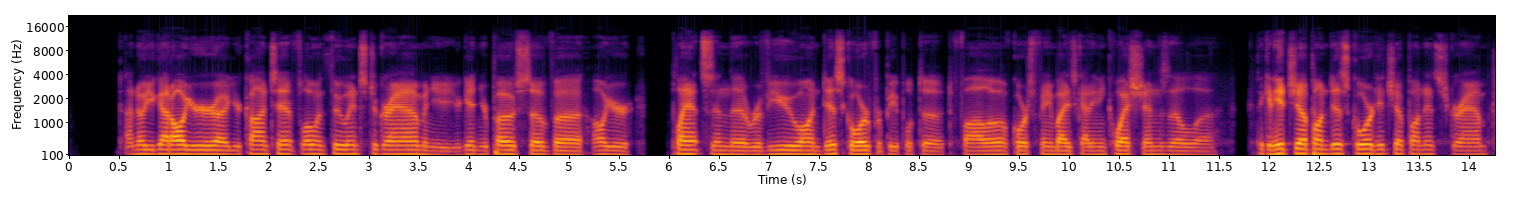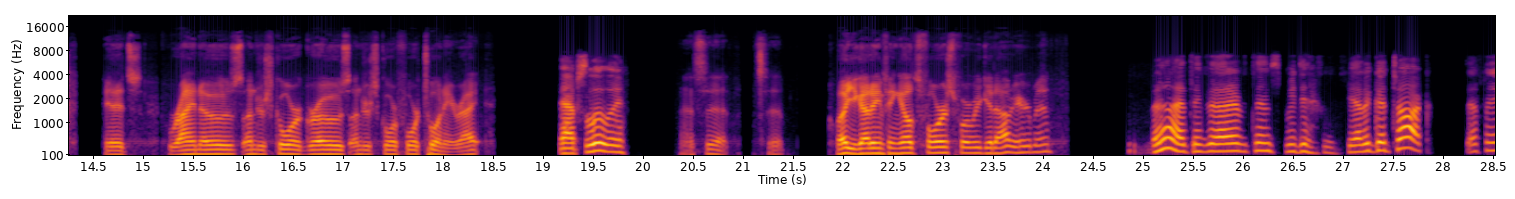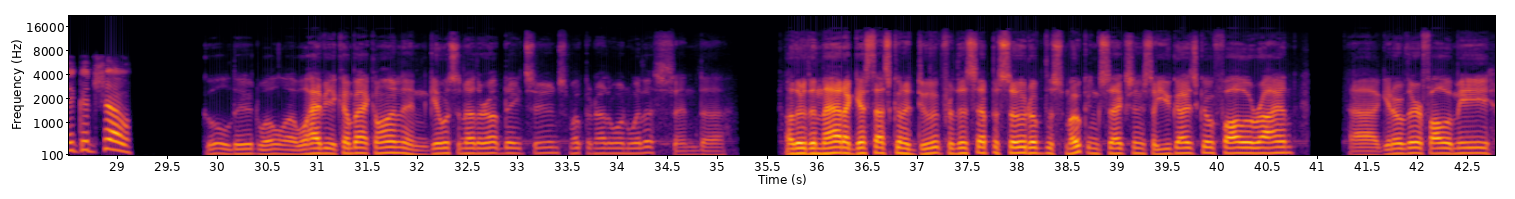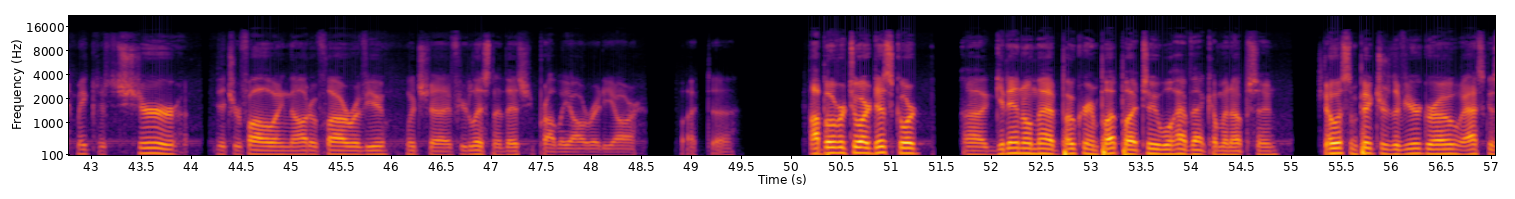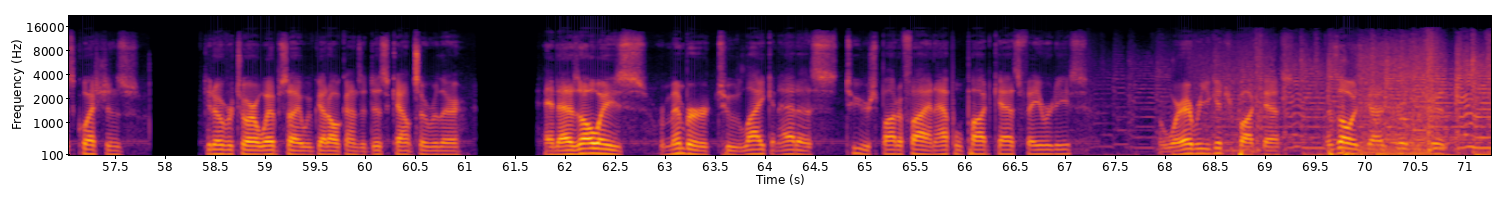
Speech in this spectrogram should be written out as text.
I know you got all your uh, your content flowing through Instagram and you, you're getting your posts of uh, all your plants in the review on Discord for people to, to follow. Of course, if anybody's got any questions, they'll uh, they can hit you up on Discord, hit you up on Instagram. It's Rynos underscore grows underscore 420, right? Absolutely. That's it. That's it. Well, you got anything else for us before we get out of here, man? No, I think that everything's we did. We had a good talk. Definitely a good show. Cool, dude. Well, uh, we'll have you come back on and give us another update soon. Smoke another one with us, and uh, other than that, I guess that's going to do it for this episode of the smoking section. So you guys go follow Ryan. Uh, get over there, follow me. Make sure that you're following the Autoflower review, which uh, if you're listening to this, you probably already are. But uh, hop over to our Discord. Uh, get in on that poker and putt putt too. We'll have that coming up soon. Show us some pictures of your grow. Ask us questions. Get over to our website. We've got all kinds of discounts over there. And as always, remember to like and add us to your Spotify and Apple Podcast favorites or wherever you get your podcasts. As always, guys, growth is good.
